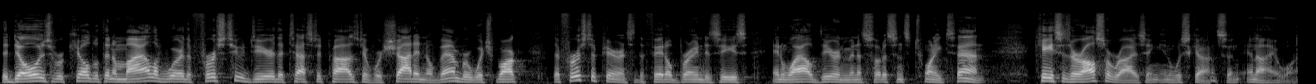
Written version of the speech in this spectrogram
The does were killed within a mile of where the first two deer that tested positive were shot in November, which marked the first appearance of the fatal brain disease in wild deer in Minnesota since 2010. Cases are also rising in Wisconsin and Iowa.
